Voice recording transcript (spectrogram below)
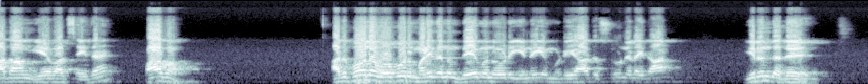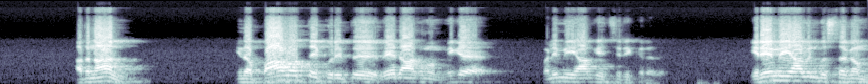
ஆதாம் ஏவாள் செய்த பாவம். அதுபோல ஒவ்வொரு மனிதனும் தேவனோடு இணைய முடியாத சூழ்நிலைதான் இருந்தது. அதனால் இந்த பாவத்தை குறித்து வேதாகமம் மிக வலிமையாக எச்சரிக்கிறது. இறைமையாவின் புஸ்தகம்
